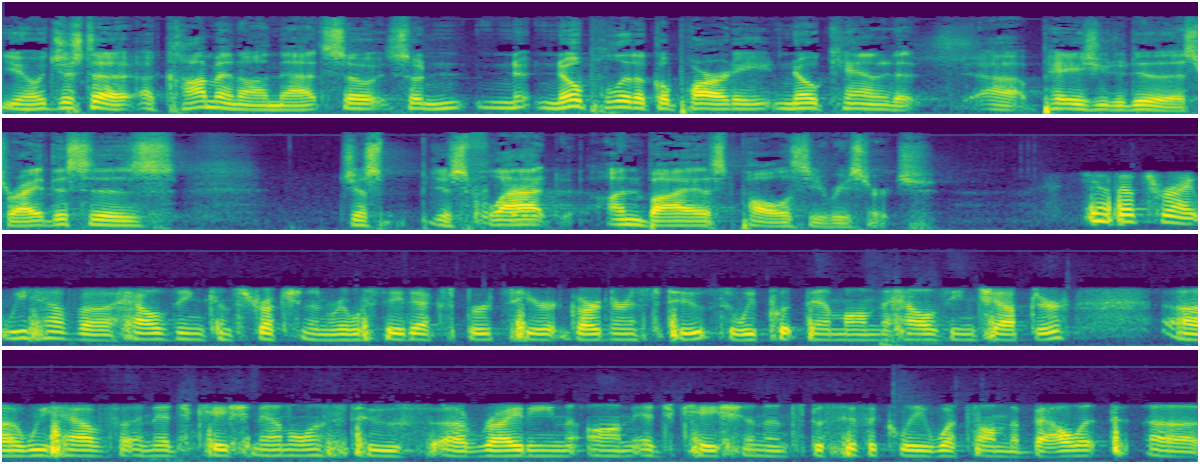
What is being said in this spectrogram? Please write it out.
You know, just a, a comment on that. So, so n- no political party, no candidate uh, pays you to do this, right? This is just just flat, unbiased policy research. Yeah, that's right. We have uh, housing, construction, and real estate experts here at Gardner Institute, so we put them on the housing chapter. Uh, we have an education analyst who's uh, writing on education and specifically what's on the ballot uh,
